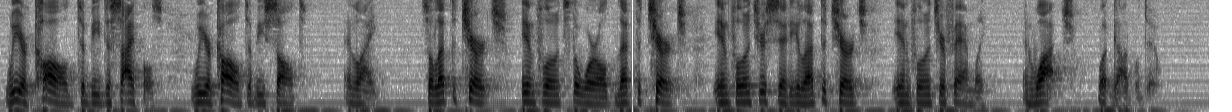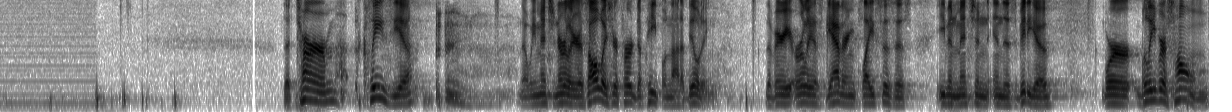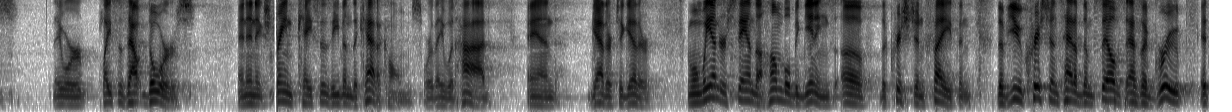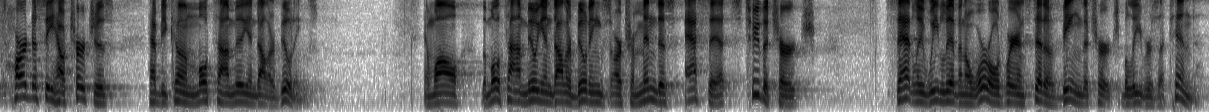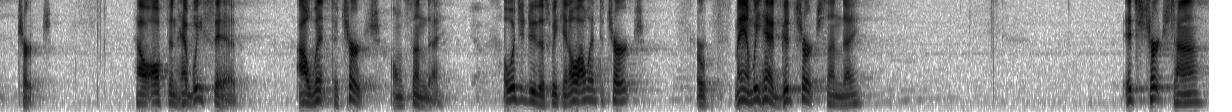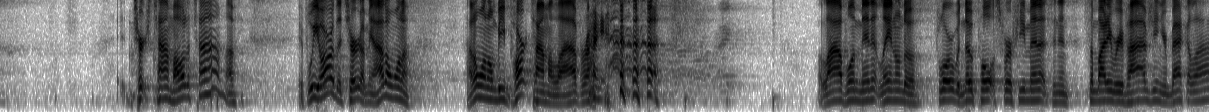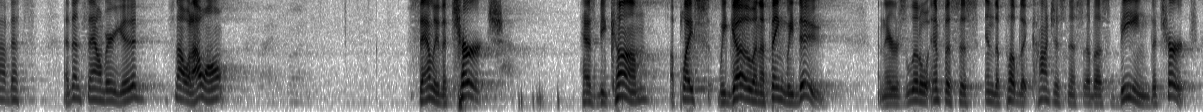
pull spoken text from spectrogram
We are called to be disciples. We are called to be salt and light. So let the church influence the world. Let the church influence your city. Let the church influence your family. And watch what God will do. The term ecclesia that we mentioned earlier is always referred to people, not a building. The very earliest gathering places, as even mentioned in this video, were believers' homes. They were places outdoors, and in extreme cases, even the catacombs, where they would hide and gather together. When we understand the humble beginnings of the Christian faith and the view Christians had of themselves as a group, it's hard to see how churches have become multi million dollar buildings. And while the multi million dollar buildings are tremendous assets to the church, sadly, we live in a world where instead of being the church, believers attend church. How often have we said, I went to church on Sunday? Oh, what'd you do this weekend? Oh, I went to church. Or, man, we had good church Sunday. It's church time. Church time all the time. I mean, if we are the church, I mean, I don't want to, I don't want to be part time alive, right? alive one minute, laying on the floor with no pulse for a few minutes, and then somebody revives you and you're back alive. That's that doesn't sound very good. It's not what I want. Sadly, the church has become a place we go and a thing we do. And there's little emphasis in the public consciousness of us being the church.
